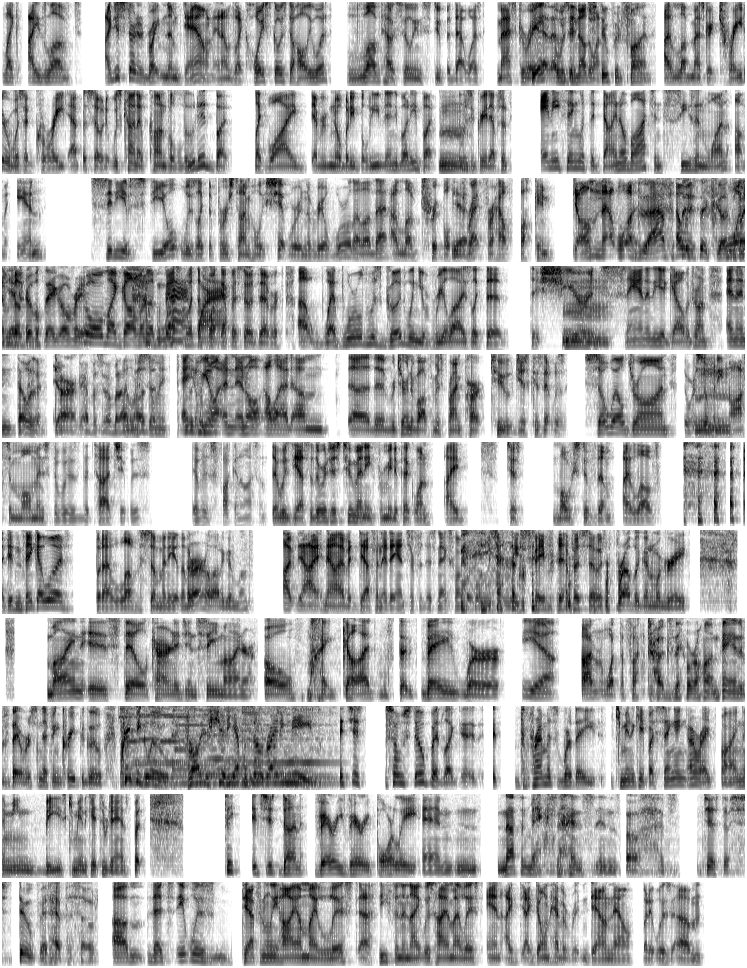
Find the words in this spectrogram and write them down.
like. I loved. I just started writing them down, and I was like, "Hoist goes to Hollywood." Loved how silly and stupid that was. Masquerade Yeah, that was, was, another one. Stupid fun. I love Masquerade. Traitor was a great episode. It was kind of convoluted, but like why every nobody believed anybody, but Mm. it was a great episode. Anything with the Dinobots in season one, I'm in. City of Steel was like the first time, holy shit, we're in the real world. I love that. I love Triple Yeah. Threat for how fucking dumb that was. That That was, was a good one one. of yeah, the- triple takeover. Yeah. Oh my god, one of the best what the fuck Wah, wah. episodes ever. Uh Web World was good when you realize like the the sheer Mm. insanity of Galvatron. And then That was a dark episode, but I there were loved so it. many. It And you know what? And, and I'll, I'll add um, uh, the Return of Optimus Prime Part Two, just because it was so well drawn. There were so many Mm. awesome moments. There was the touch. It was, it was fucking awesome. There was yeah. So there were just too many for me to pick one. I just most of them I love. I didn't think I would, but I love so many of them. there are a lot of good ones. I, I now have a definite answer for this next one. But what was your least favorite episode? We're probably going to agree. Mine is still Carnage in C minor. Oh my god, they were. Yeah, I don't know what the fuck drugs they were on, man. If they were sniffing creepy glue, creepy glue for all your shitty episode writing needs. It's just so stupid. Like it, it, the premise where they communicate by singing. All right, fine. I mean, bees communicate through dance, but they, it's just done very, very poorly, and n- nothing makes sense. And oh, it's just a stupid episode. Um, that's it was definitely high on my list. Uh, Thief in the Night was high on my list, and I I don't have it written down now, but it was um,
